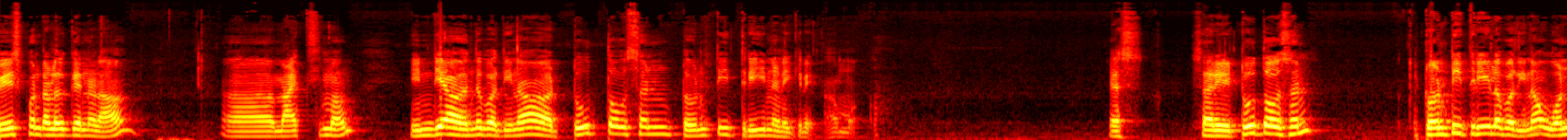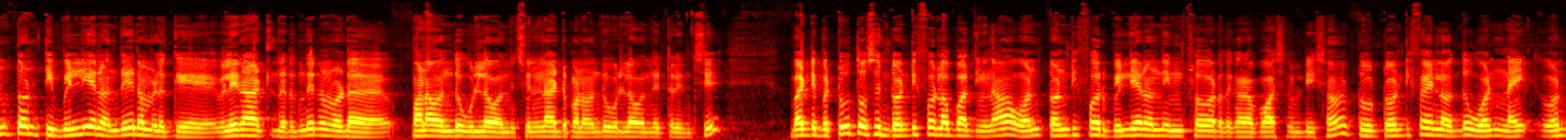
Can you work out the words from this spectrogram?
பேஸ் பண்ணுற அளவுக்கு என்னென்னா மேக்ஸிமம் இந்தியா வந்து பார்த்திங்கன்னா டூ தௌசண்ட் டுவெண்ட்டி த்ரீ நினைக்கிறேன். ஆமாம் yes sorry two thousand twenty த்ரீல பார்த்தீங்கன்னா ஒன் டுவெண்ட்டி பில்லியன் வந்து நம்மளுக்கு வெளிநாட்டிலிருந்து நம்மளோட பணம் வந்து உள்ளே வந்துச்சு வெளிநாட்டு பணம் வந்து உள்ளே வந்துட்டு இருந்துச்சு. பட் இப்போ டூ தௌசண்ட் டுவெண்ட்டி ஃபோரில் பார்த்தீங்கன்னா ஒன் டுவெண்ட்டி ஃபோர் பில்லியன் வந்து இன்ஃப்ளோ வரதுக்கான பாசிபிலிட்டிஸும் டூ டுவெண்ட்டி ஃபைவ்ல வந்து one nine one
